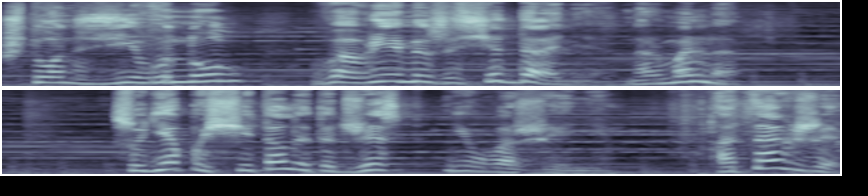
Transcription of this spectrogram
что он зевнул во время заседания. Нормально? Судья посчитал этот жест неуважением. А также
